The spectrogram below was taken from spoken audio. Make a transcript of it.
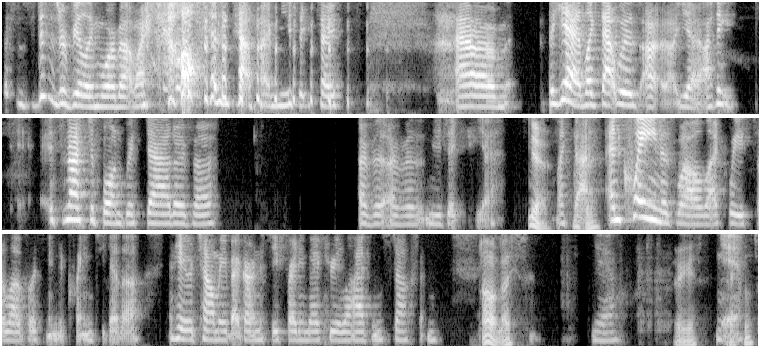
this is this is revealing more about myself and about my music tastes. Um, but yeah, like that was uh, yeah. I think it's nice to bond with Dad over over over music. Yeah, Yeah. like that, okay. and Queen as well. Like we used to love listening to Queen together, and he would tell me about going to see Freddie Mercury live and stuff. And Oh, nice. yeah, Very good. Yeah. Excellent.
